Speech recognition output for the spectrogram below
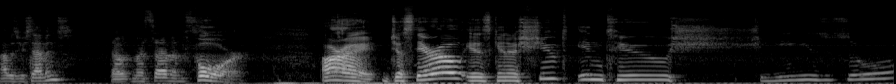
that was your sevens. that was my sevens. Four. All right. Jostero is gonna shoot into Xizor.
